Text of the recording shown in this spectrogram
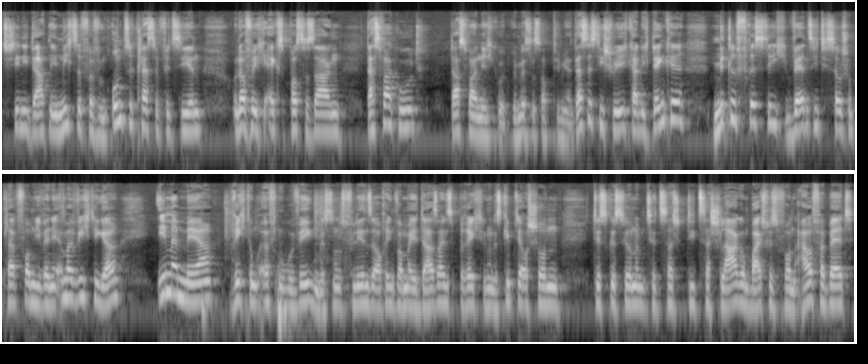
stehen die Daten eben nicht zur Verfügung, um zu klassifizieren und auch wirklich ex post zu sagen, das war gut, das war nicht gut. Wir müssen es optimieren. Das ist die Schwierigkeit. Ich denke, mittelfristig werden sich die Social Plattformen, die werden ja immer wichtiger, immer mehr Richtung Öffnung bewegen müssen. Sonst verlieren sie auch irgendwann mal ihre Daseinsberechtigung. Es gibt ja auch schon Diskussionen um die Zerschlagung beispielsweise von Alphabet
